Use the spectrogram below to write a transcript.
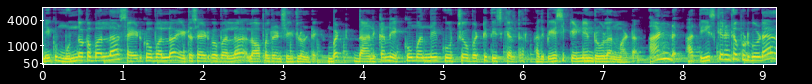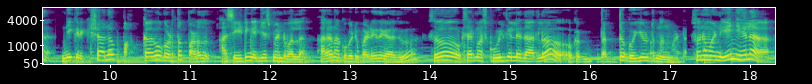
నీకు ముందు ఒక బల్ల సైడ్ కో బల్ల ఇటు సైడ్ కో బల్ల లోపల రెండు సీట్లు ఉంటాయి. బట్ దానికన్నా ఎక్కువ మంది కూర్చోబట్టి తీసుకెళ్తారు. అది బేసిక్ ఇండియన్ రూల్ అనమాట అండ్ ఆ తీసుకెళ్ళేటప్పుడు కూడా నీకు రిక్షాలో పక్కాగా ఒకటితో పడదు. ఆ సీటింగ్ అడ్జస్ట్మెంట్ వల్ల. అలా నాకు ఒకటి పడేది కాదు. సో ఒకసారి మా స్కూల్కి వెళ్ళే దారిలో ఒక పెద్ద గొయ్యి ఉంటుందన్నమాట. సో నేను వాడిని ఏం చేయాల?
